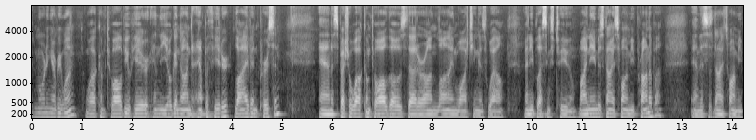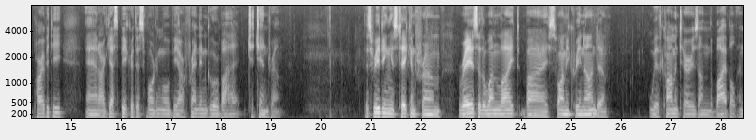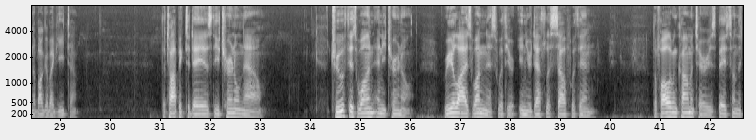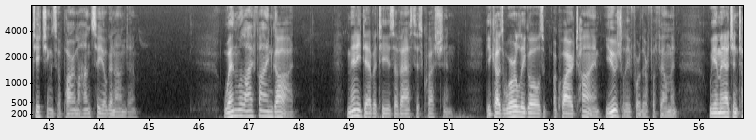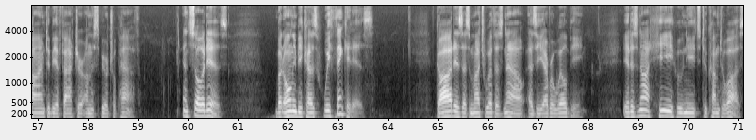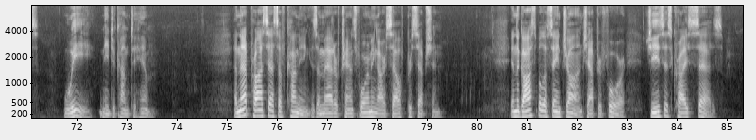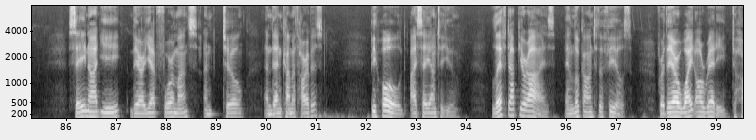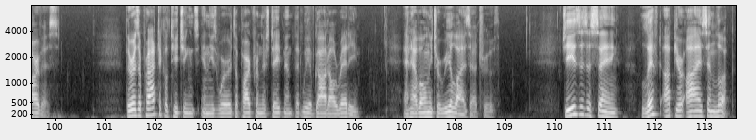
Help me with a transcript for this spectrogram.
Good morning, everyone. Welcome to all of you here in the Yogananda Amphitheater, live in person. And a special welcome to all those that are online watching as well. Many blessings to you. My name is Nayaswami Pranaba, and this is Nayaswami Parvati. And our guest speaker this morning will be our friend and Guru Bhai Jitendra. This reading is taken from Rays of the One Light by Swami Kriyananda with commentaries on the Bible and the Bhagavad Gita. The topic today is the eternal now. Truth is one and eternal. Realize oneness with your, in your deathless self within. The following commentary is based on the teachings of Paramahansa Yogananda. When will I find God? Many devotees have asked this question. Because worldly goals acquire time, usually for their fulfillment, we imagine time to be a factor on the spiritual path. And so it is but only because we think it is. God is as much with us now as he ever will be. It is not he who needs to come to us, we need to come to him. And that process of coming is a matter of transforming our self perception. In the Gospel of St. John, chapter 4, Jesus Christ says, Say not ye, There are yet four months until, and then cometh harvest? Behold, I say unto you, lift up your eyes and look unto the fields, for they are white already to harvest. There is a practical teaching in these words apart from their statement that we have God already and have only to realize that truth. Jesus is saying, Lift up your eyes and look.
